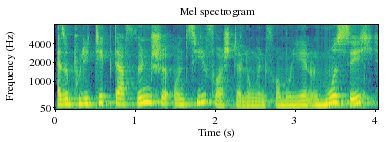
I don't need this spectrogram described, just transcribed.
Also Politik darf Wünsche und Zielvorstellungen formulieren und muss sich,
